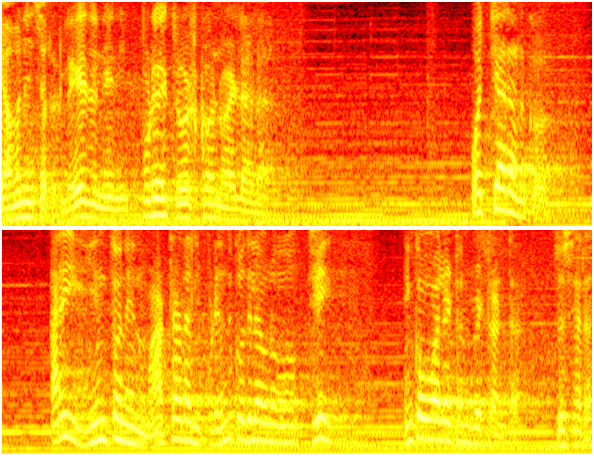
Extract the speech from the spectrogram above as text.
గమనించరు. లేదు నేను ఇప్పుడే చూసుకొని వెళ్ళాలా? వచ్చారనుకో. అరే ఈయనతో నేను మాట్లాడాలి. ఇప్పుడు ఎందుకు వదిలేవు నువ్వు? జీ ఇంకో వాలంటీర్ని పెట్టంట చూసారా?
